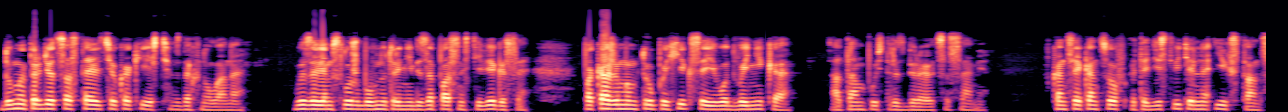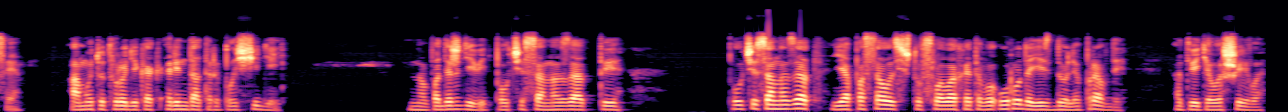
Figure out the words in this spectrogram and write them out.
«Думаю, придется оставить все как есть», – вздохнула она. «Вызовем службу внутренней безопасности Вегаса, Покажем им трупы Хиггса и его двойника, а там пусть разбираются сами. В конце концов, это действительно их станция, а мы тут вроде как арендаторы площадей. Но подожди, ведь полчаса назад ты... Полчаса назад я опасалась, что в словах этого урода есть доля правды, ответила Шейла.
